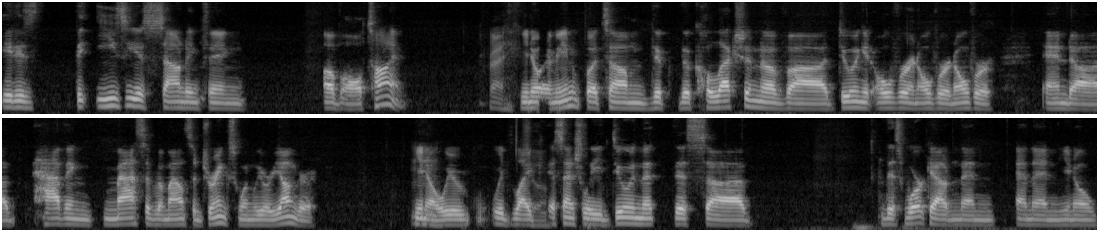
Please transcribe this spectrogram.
it is the easiest sounding thing of all time. Right. You know what I mean? But um, the the collection of uh, doing it over and over and over, and uh, having massive amounts of drinks when we were younger. You know, we would like Sure. essentially doing that this uh, this workout, and then and then you know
